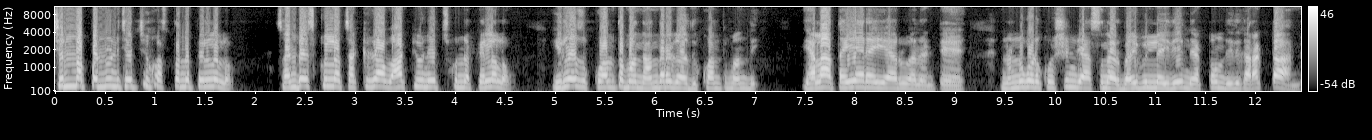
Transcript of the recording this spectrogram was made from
చిన్నప్పటి నుండి చర్చికి వస్తున్న పిల్లలు సండే స్కూల్లో చక్కగా వాక్యం నేర్చుకున్న పిల్లలు ఈరోజు కొంతమంది అందరు కాదు కొంతమంది ఎలా తయారయ్యారు అని అంటే నన్ను కూడా క్వశ్చన్ చేస్తున్నారు బైబిల్లో ఇదే ఎట్ట ఉంది ఇది కరెక్టా అని.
